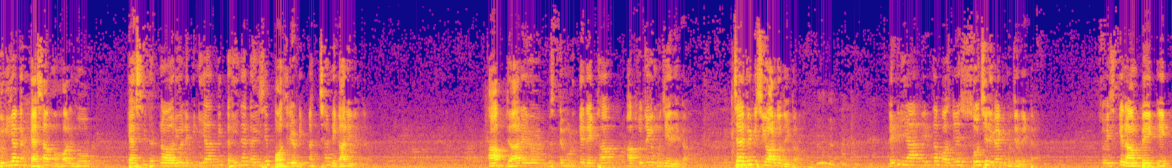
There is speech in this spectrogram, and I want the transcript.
दुनिया का कैसा माहौल हो कैसी घटना हो रही हो लेकिन ये आदमी कहीं ना कहीं से पॉजिटिविटी अच्छा निकाल ही लेता आप जा रहे हो उसने मुड़ के देखा आप सोचेंगे मुझे ही देखा। चाहे फिर किसी और को देखा। लेकिन ये आदमी इतना पॉजिटिव सोच ही लेगा कि मुझे देखा तो so, इसके नाम पे एक,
